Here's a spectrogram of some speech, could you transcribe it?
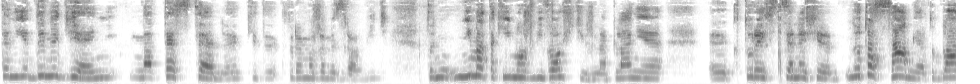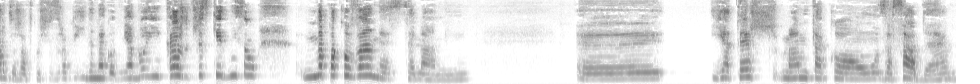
ten jedyny dzień na te sceny, kiedy, które możemy zrobić. To nie ma takiej możliwości, że na planie e, której sceny się, no czasami, ale to bardzo rzadko się zrobi innego dnia, bo i każde, wszystkie dni są napakowane scenami. E, ja też mam taką zasadę,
